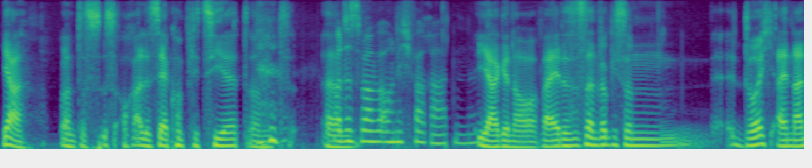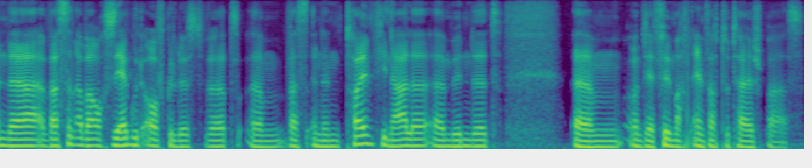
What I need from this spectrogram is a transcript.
ja, und das ist auch alles sehr kompliziert und aber das wollen wir auch nicht verraten. Ne? Ja, genau, weil das ist dann wirklich so ein Durcheinander, was dann aber auch sehr gut aufgelöst wird, ähm, was in einem tollen Finale äh, mündet. Ähm, und der Film macht einfach total Spaß,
